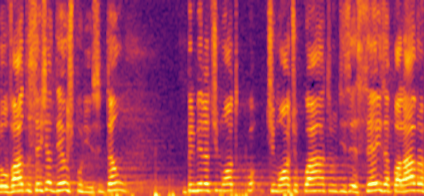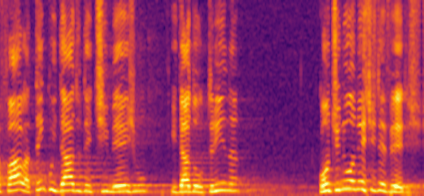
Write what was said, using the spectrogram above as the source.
Louvado seja Deus por isso. Então, em 1 Timóteo, Timóteo 4, 16, a palavra fala: tem cuidado de ti mesmo e da doutrina. Continua nestes deveres,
